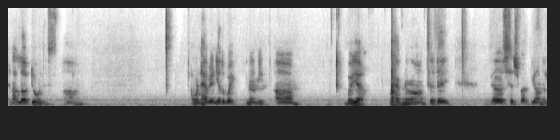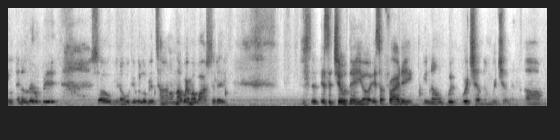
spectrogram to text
And I love doing this. Um, I wouldn't have it any other way. You know what I mean? Um, but yeah, we're having her on today. Uh, she's about to be on in a, in a little bit. So, you know, we'll give it a little bit of time. I'm not wearing my watch today. It's a chill day, y'all. It's a Friday. You know, we're, we're chilling. We're chilling. Um,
